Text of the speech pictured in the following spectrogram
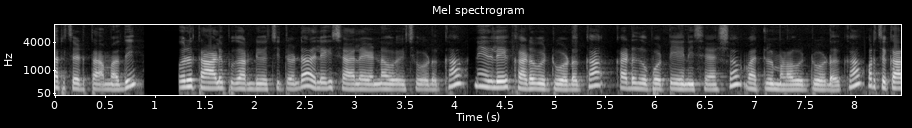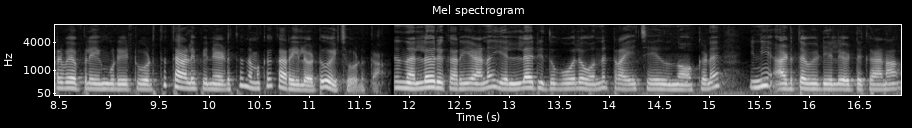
അരച്ചെടുത്താൽ മതി. ഒരു താളിപ്പ് കറണ്ടി വെച്ചിട്ടുണ്ട്. അതിലേക്ക് ശാല എണ്ണ ഒഴിച്ചു കൊടുക്കാം. ഇനി ഇതിലേക്ക് കടുക് ഇട്ട് കൊടുക്കാം. കടുക് പൊട്ടിയതിന് ശേഷം വറ്റൽമുളക് ഇട്ട് കൊടുക്കാം. കുറച്ച് കറിവേപ്പിലയും കൂടി ഇട്ട് കൊടുത്ത് താളിപ്പിനെ എടുത്ത് നമുക്ക് കറിയിലോട്ട് ഒഴിച്ചു കൊടുക്കാം. ഇത് നല്ലൊരു കറിയാണ്. എല്ലാവരും ഇതുപോലെ ഒന്ന് ട്രൈ ചെയ്ത് നോക്കണേ. ഇനി അടുത്ത വീഡിയോയിലോട്ട് കാണാം.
